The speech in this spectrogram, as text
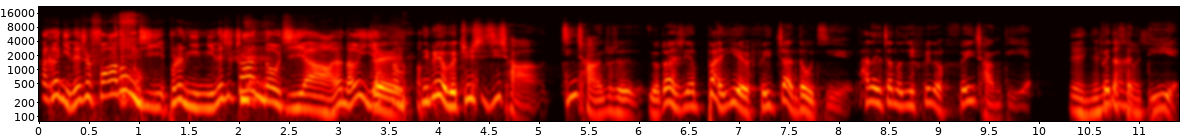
大哥，你那是发动机，不是你你那是战斗机啊，那能一样吗？，那边有个军事机场，经常就是有段时间半夜飞战斗机，他那个战斗机飞得非常低，对，你飞得。很低，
